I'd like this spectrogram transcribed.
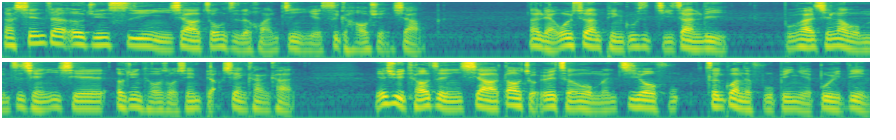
那先在二军适应一下中职的环境，也是个好选项。那两位虽然评估是极战力，不过还先让我们之前一些二军投手先表现看看，也许调整一下，到九月成我们季后服争冠的伏兵也不一定。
